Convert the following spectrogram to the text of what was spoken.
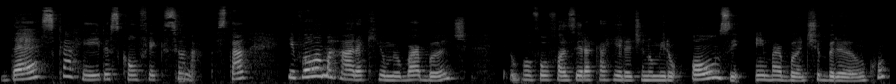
dez carreiras confeccionadas, tá? E vou amarrar aqui o meu barbante eu vou fazer a carreira de número 11 em barbante branco.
